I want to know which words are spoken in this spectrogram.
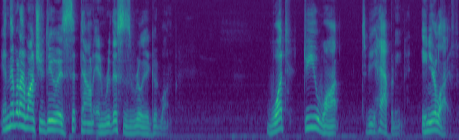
And then what I want you to do is sit down and this is really a good one. What do you want to be happening in your life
